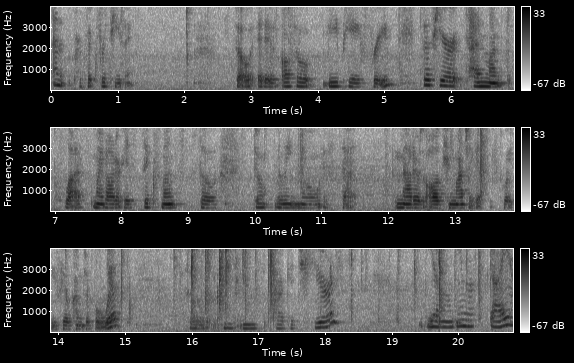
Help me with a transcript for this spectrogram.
and it's perfect for teething. So it is also BPA free. It says here 10 months plus. My daughter is six months, so don't really know if that matters all too much. I guess it's what you feel comfortable with. So it comes in this package here. Down in the sky.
